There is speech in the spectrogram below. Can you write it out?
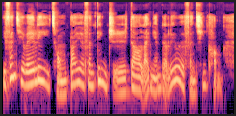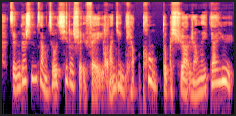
以番茄为例，从八月份定植到来年的六月份清棚，整个生长周期的水肥、环境调控都不需要人为干预。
